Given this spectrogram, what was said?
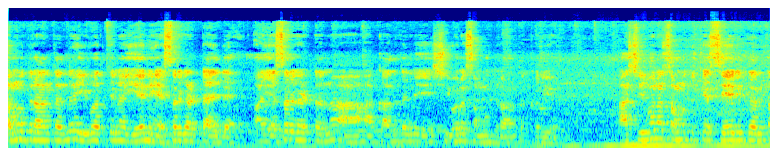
ಸಮುದ್ರ ಅಂತಂದರೆ ಇವತ್ತಿನ ಏನು ಹೆಸರುಘಟ್ಟ ಇದೆ, ಆ ಹೆಸರುಘಟ್ಟನ್ನು ಆ ಕಾಲದಲ್ಲಿ ಶಿವನ ಸಮುದ್ರ ಅಂತ ಕರೆಯೋದು ಆ ಶಿವನ ಸಮುದ್ರಕ್ಕೆ ಸೇರಿದಂಥ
